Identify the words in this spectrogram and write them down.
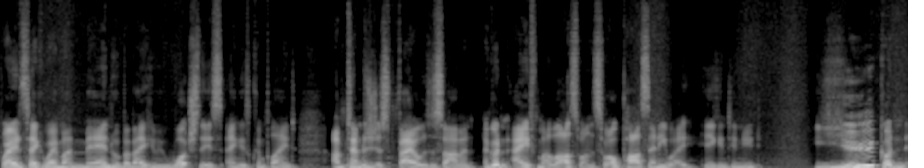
Way to take away my manhood by making me watch this, Angus complained. I'm tempted to just fail this assignment. I got an A for my last one, so I'll pass anyway, he continued. You got an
